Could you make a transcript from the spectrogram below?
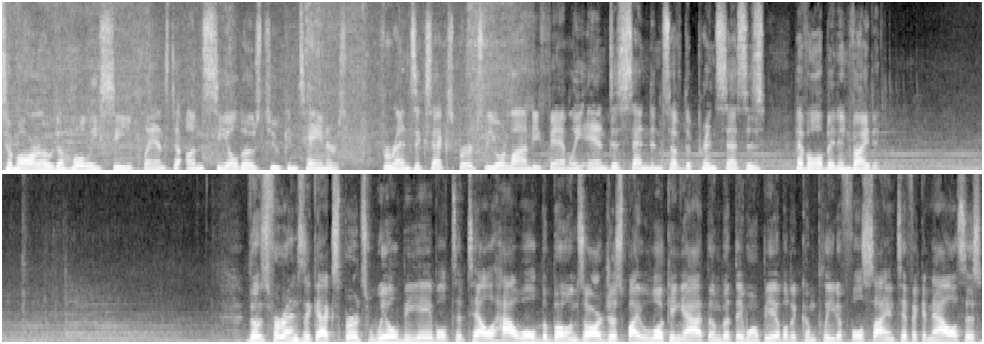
Tomorrow, the Holy See plans to unseal those two containers. Forensics experts, the Orlandi family, and descendants of the princesses have all been invited. Those forensic experts will be able to tell how old the bones are just by looking at them, but they won't be able to complete a full scientific analysis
